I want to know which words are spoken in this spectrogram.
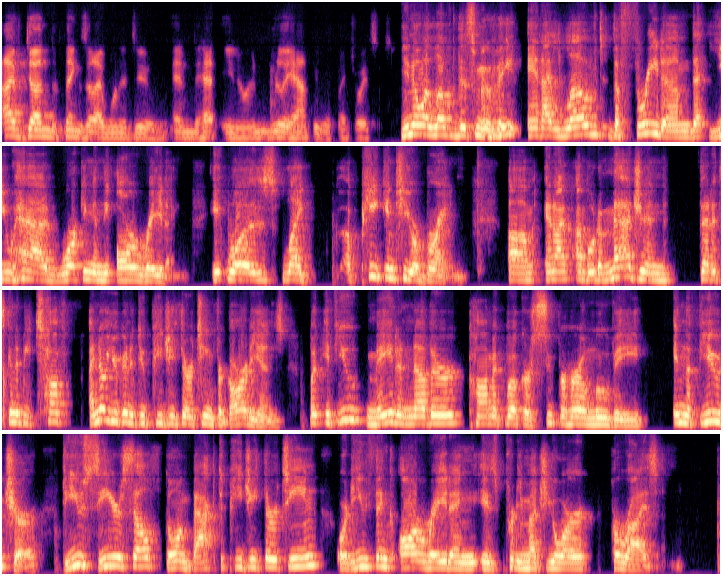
I've done the things that I want to do, and you know, I'm really happy with my choices. You know, I loved this movie and I loved the freedom that you had working in the R rating. It was like a peek into your brain. Um, and I, I would imagine that it's going to be tough. I know you're going to do PG 13 for Guardians, but if you made another comic book or superhero movie in the future, do you see yourself going back to PG 13 or do you think R rating is pretty much your horizon?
